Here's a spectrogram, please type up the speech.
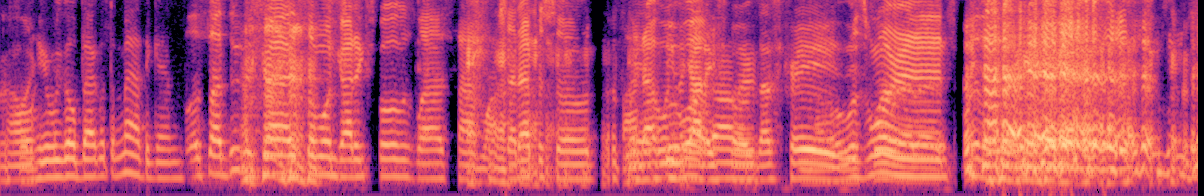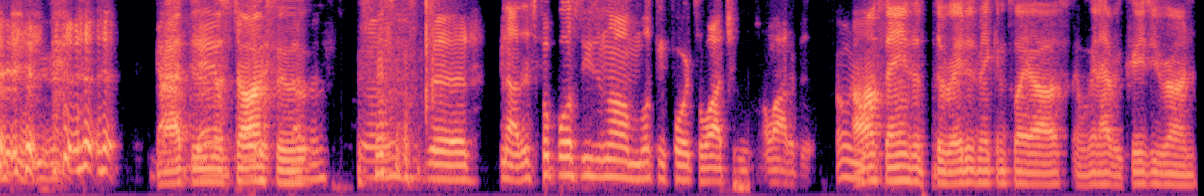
Oh, like- here we go back with the math again. Let's not do this, guys. Someone got exposed last time. Watch that episode. that's Find like out who it got was. exposed. That's crazy. No, it was Spoiler Warren. alert. Math isn't a strong 47. Oh, man. No, this football season though, I'm looking forward to watching a lot of it. Oh, All yeah. I'm saying is that the Raiders making playoffs and we're gonna have a crazy run.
